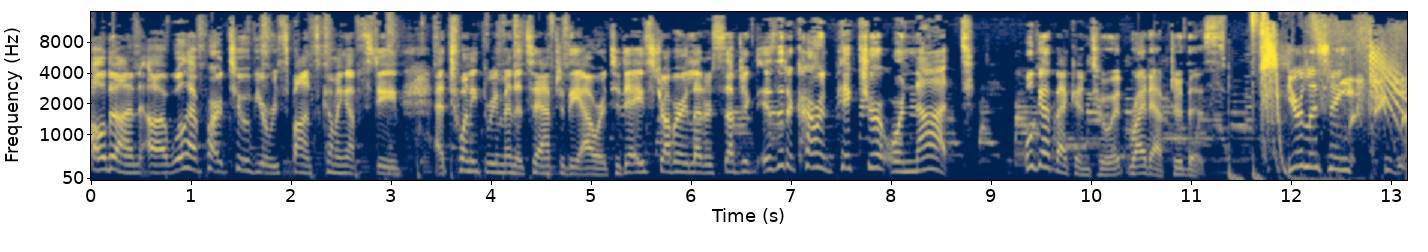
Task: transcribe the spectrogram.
hold on. Uh, we'll have part two of your response coming up, Steve, at 23 minutes after the hour. Today's Strawberry Letter subject is it a current picture or not? We'll get back into it right after this. You're listening to the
